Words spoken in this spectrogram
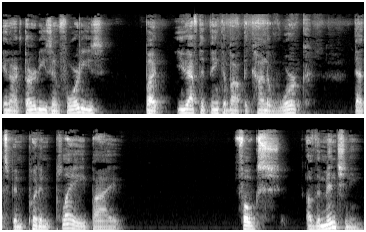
in our 30s and 40s, but you have to think about the kind of work that's been put in play by folks of the mentioning,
